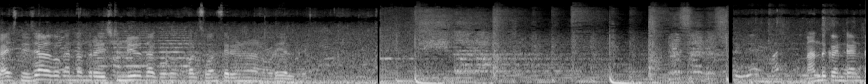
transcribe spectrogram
ಗಾಯ್ಸ್ ನಿಜ ಹೇಳ್ಬೇಕಂತಂದ್ರೆ ಇಷ್ಟು ನೀರ್ದಾಗ ಗೋಕಾಕ್ ಫಾಲ್ಸ್ ಒಂದ್ಸರಿ ನಾನು ನೋಡಿಯಲ್ರಿ ನಂದು ಕಂಟೆಂಟ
